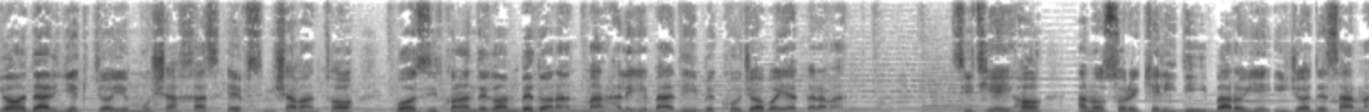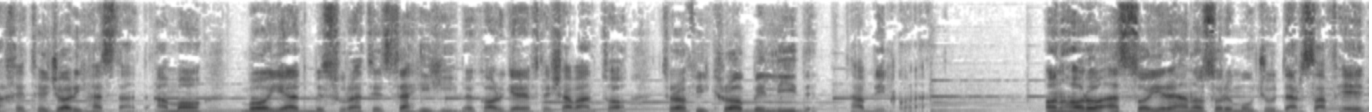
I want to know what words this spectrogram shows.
یا در یک جای مشخص حفظ می شوند تا بازدید کنندگان بدانند مرحله بعدی به کجا باید بروند. CTA ها عناصر کلیدی برای ایجاد سرنخ تجاری هستند اما باید به صورت صحیحی به کار گرفته شوند تا ترافیک را به لید تبدیل کنند. آنها را از سایر عناصر موجود در صفحه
